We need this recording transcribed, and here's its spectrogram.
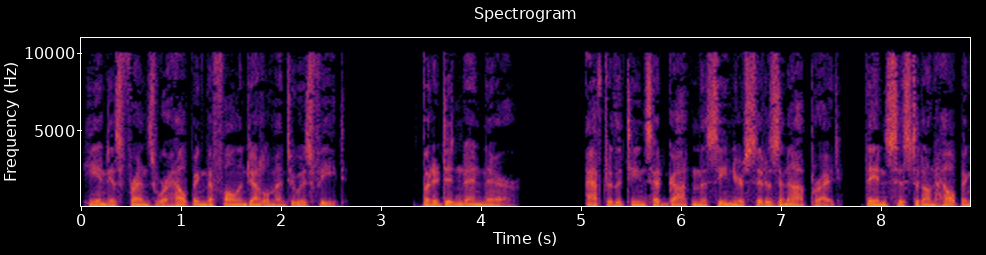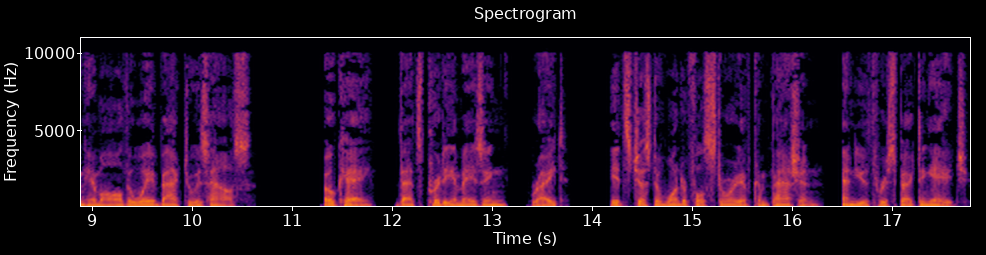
he and his friends were helping the fallen gentleman to his feet. But it didn't end there. After the teens had gotten the senior citizen upright, they insisted on helping him all the way back to his house. Okay, that's pretty amazing, right? It's just a wonderful story of compassion, and youth respecting age.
